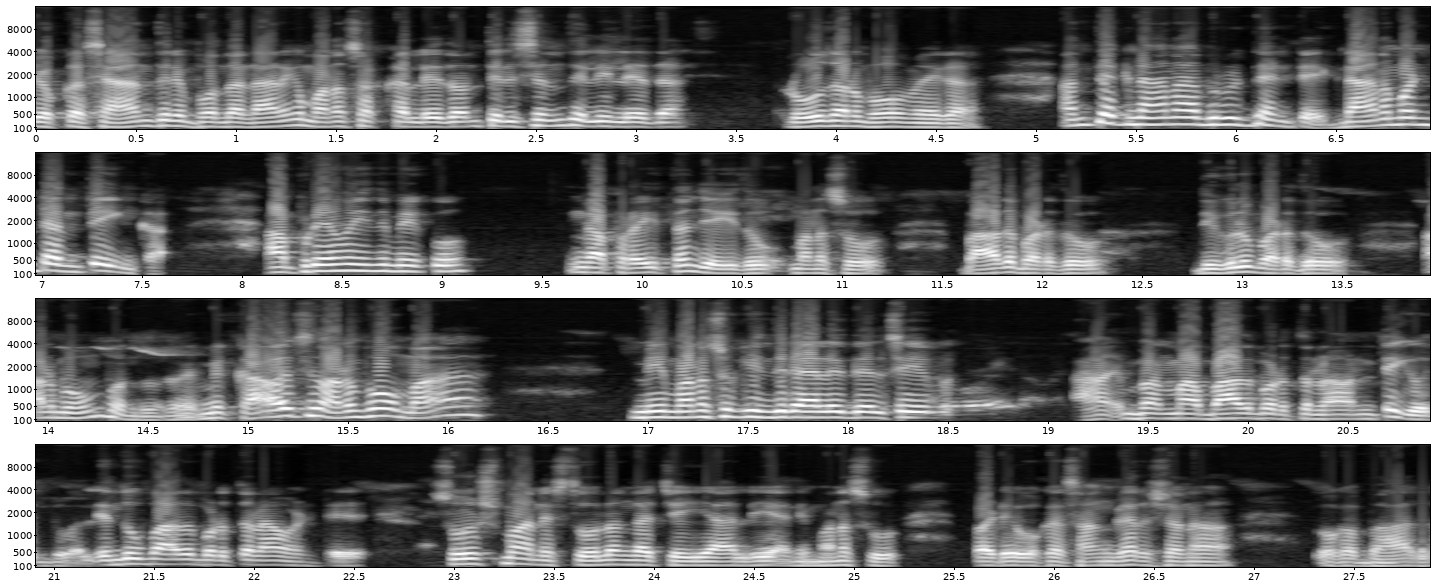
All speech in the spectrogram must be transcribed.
యొక్క శాంతిని పొందడానికి మనసు అక్కర్లేదు అని తెలిసింది తెలియలేదా? రోజు అనుభవమేగా. అంతే జ్ఞానాభివృద్ధి అంటే. జ్ఞానం అంటే అంతే ఇంకా. అప్పుడేమైంది మీకు? ఇంకా ప్రయత్నం చేయదు. మనసు బాధపడదు దిగులు పడదు. అనుభవం పొందుతుంది. మీకు కావాల్సిన అనుభవమా? మీ మనసుకి ఇంద్రియాలు తెలిసి మా బాధపడుతున్నాం అంటే ఇక ఎందుకు బాధపడుతున్నాం అంటే సూక్ష్మాన్ని స్థూలంగా చేయాలి అని మనసు పడే ఒక సంఘర్షణ ఒక బాధ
